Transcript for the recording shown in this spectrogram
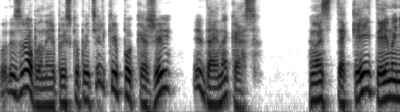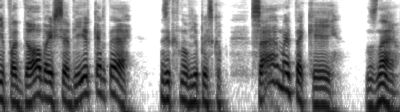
Буде зроблено, єпископе, тільки покажи і дай наказ. Ось такий ти мені подобаєшся, Біркарте, зітхнув єпископ. Саме такий. Знаю.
